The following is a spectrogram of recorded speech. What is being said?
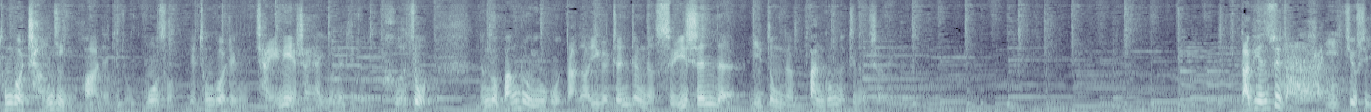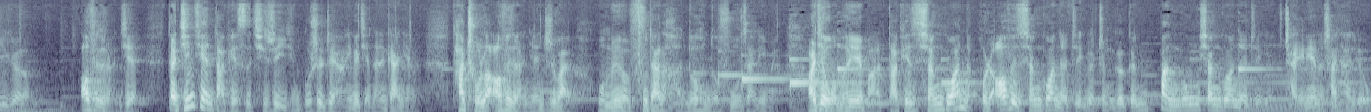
通过场景化的这种摸索，也通过这个产业链上下游的这种合作，能够帮助用户打造一个真正的随身的移动的办公的智能设备。WPS 最早的含义就是一个 Office 软件，但今天 WPS 其实已经不是这样一个简单的概念了。它除了 Office 软件之外，我们有附带了很多很多服务在里面。而且我们也把 WPS 相关的或者 Office 相关的这个整个跟办公相关的这个产业链的上下游，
